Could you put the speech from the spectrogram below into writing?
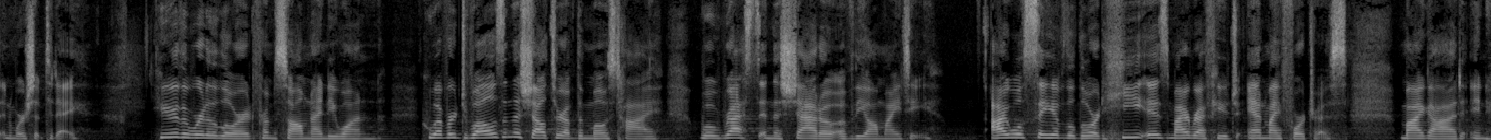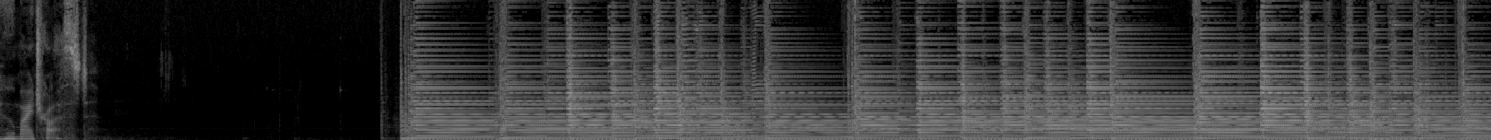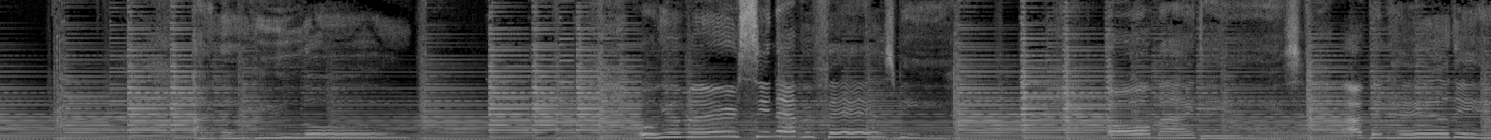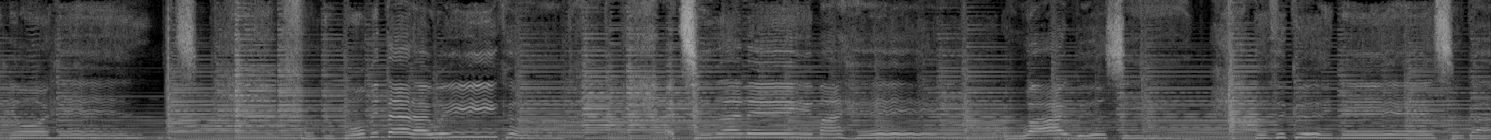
in worship today. Hear the word of the Lord from Psalm 91. Whoever dwells in the shelter of the Most High will rest in the shadow of the Almighty. I will say of the Lord, He is my refuge and my fortress, my God in whom I trust. Goodness God.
